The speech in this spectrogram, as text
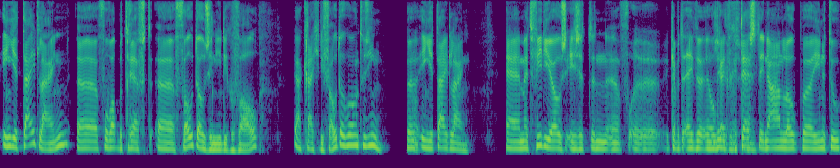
in je tijdlijn, eh, voor wat betreft eh, foto's in ieder geval, ja, krijg je die foto gewoon te zien eh, in je tijdlijn. En met video's is het een. ik heb het even, ook even getest in de aanloop eh, hier naartoe.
